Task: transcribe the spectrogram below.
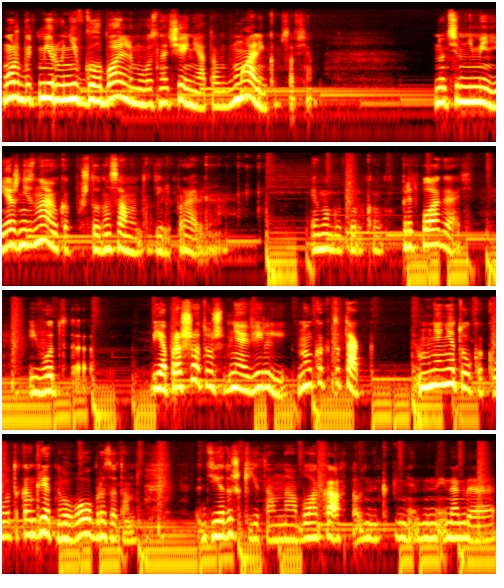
может быть, миру не в глобальном его значении, а там в маленьком совсем. Но, тем не менее, я же не знаю, как что на самом-то деле правильно. Я могу только предполагать. И вот э, я прошу о том, чтобы меня вели. Ну, как-то так. У меня нету какого-то конкретного образа, там, дедушки там на облаках, там, иногда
